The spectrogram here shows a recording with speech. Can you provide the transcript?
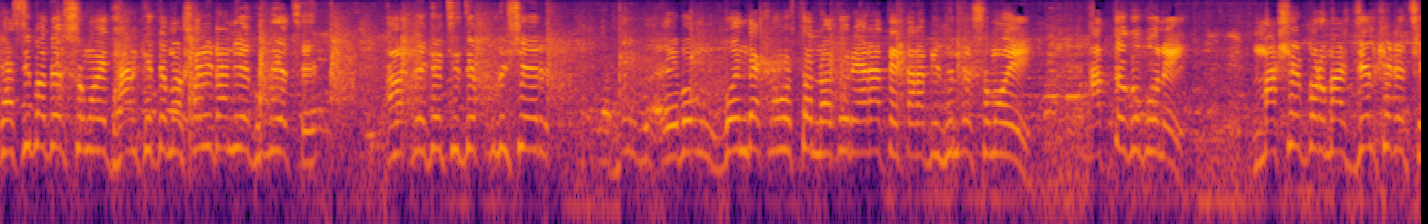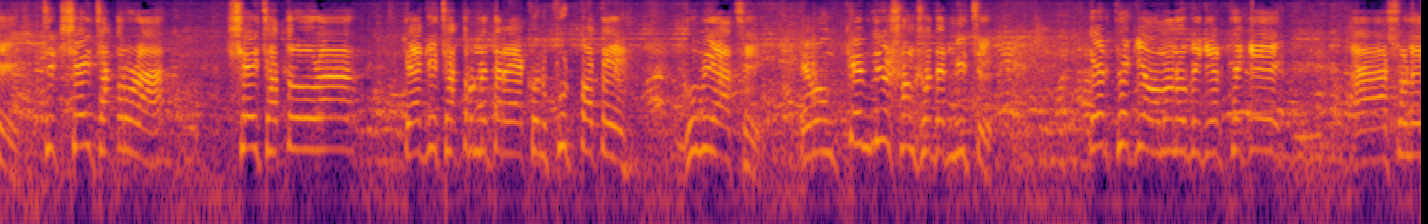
ফ্যাসিবাদের সময় ধান খেতে মশারিটা নিয়ে ঘুমিয়েছে, আমরা দেখেছি যে পুলিশের এবং গোয়েন্দা সংস্থার নজর এড়াতে তারা বিভিন্ন সময়ে আত্মগোপনে মাসের পর মাস জেল খেটেছে। ঠিক সেই ছাত্ররা সেই ছাত্ররা ত্যাগী ছাত্র নেতারা এখন ফুটপাতে ঘুমিয়ে আছে এবং কেন্দ্রীয় সংসদের নিচে। এর থেকে অমানবিক, এর থেকে আসলে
